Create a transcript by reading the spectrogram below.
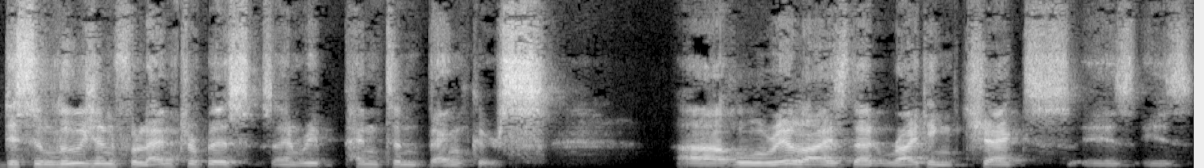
disillusioned philanthropists and repentant bankers uh, who realize that writing checks is, is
